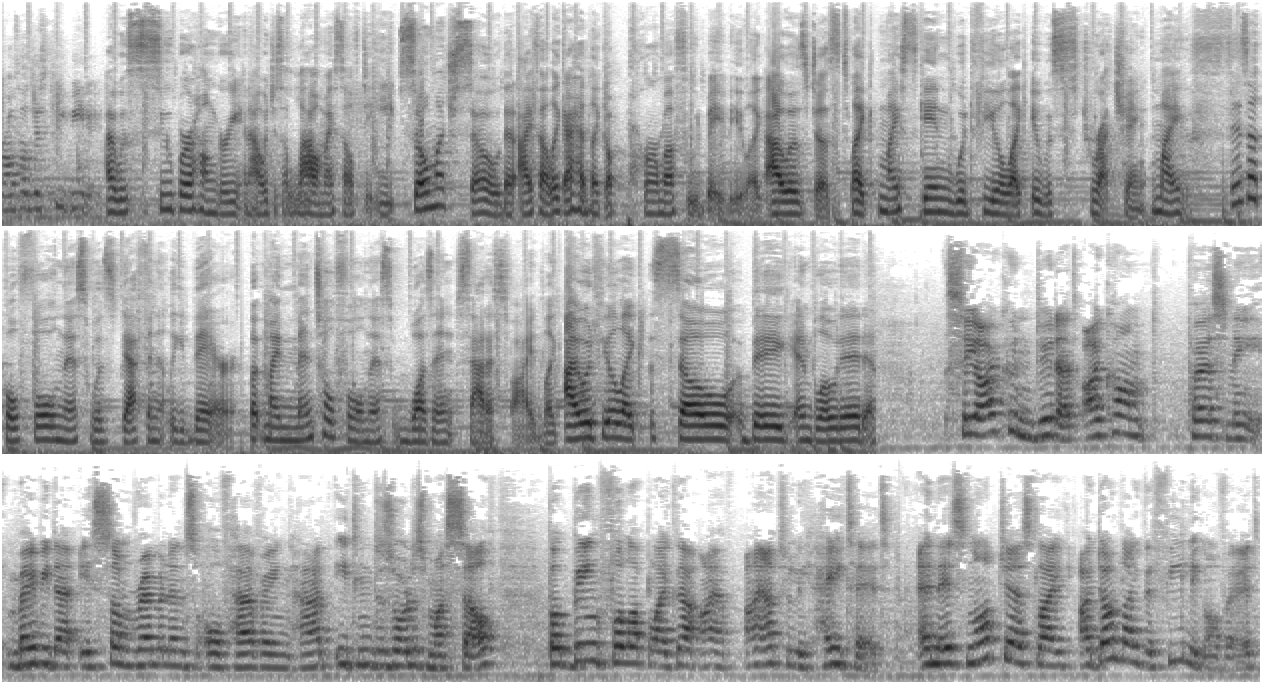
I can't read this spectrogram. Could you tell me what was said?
or else I'll just keep eating. I was super hungry and I would just allow myself to eat. So much so that I felt like I had like a perma food baby. Like I was just like my skin would feel like it was stretching. My physical fullness was definitely there, but my mental fullness wasn't satisfied. Like I would feel like so big and bloated. See, I couldn't do that. I can't personally, maybe that is some remnants of having had eating disorders myself but being full up like that, I, I absolutely hate it. And it's not just like, I don't like the feeling of it,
